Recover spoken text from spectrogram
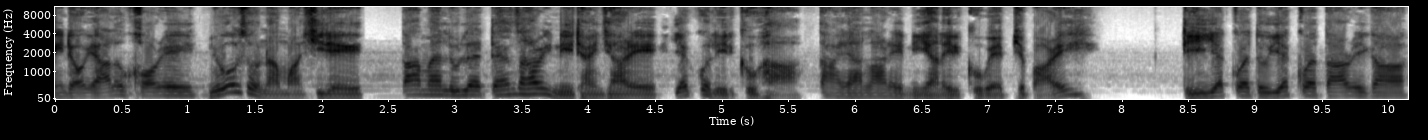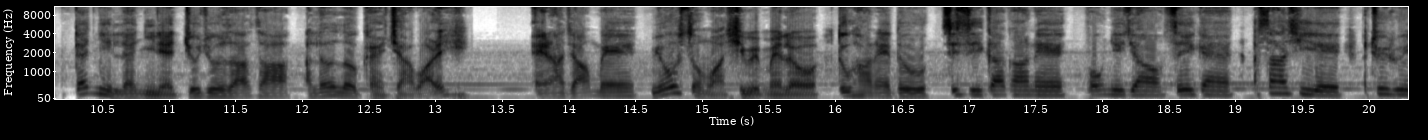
ိမ်တော်ရလို့ခေါ်တဲ့မျိုးစုံနာမှာရှိတဲ့တာမန်လူလက်တန်းစားတွေနေထိုင်ကြတဲ့ရက်ကွက်လေးတစ်ခုဟာတာယာလာတဲ့နေရာလေးတစ်ခုပဲဖြစ်ပါတယ်။ဒီရက်ကွက်သူရက်ကွက်သားတွေကတက်ညီလက်ညီနဲ့ကြိုးကြိုးစားစားအလုပ်လုပ်ကြကြပါတယ်။ အဲဒါကြောင့်ပဲမျိုးစုံမှာရှိပေမဲ့လို့သူဟာနဲ့သူစီစီကားကားနဲ့ပုံကြီးချောင်းစေကန်အစရှိတဲ့အထွေထွေ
